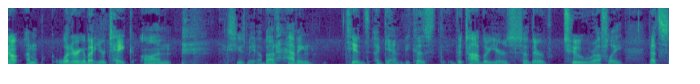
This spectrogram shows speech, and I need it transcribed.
know, I'm wondering about your take on, excuse me, about having kids again because the toddler years, so they're two roughly. That's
